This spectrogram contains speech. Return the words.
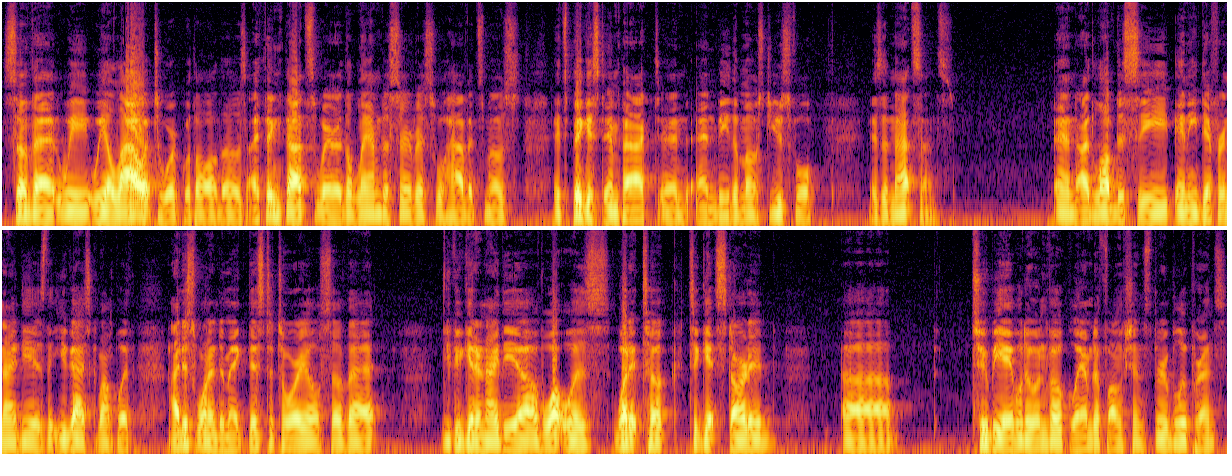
so that we we allow it to work with all of those. I think that's where the Lambda service will have its most its biggest impact and and be the most useful is in that sense. And I'd love to see any different ideas that you guys come up with. I just wanted to make this tutorial so that you could get an idea of what was what it took to get started uh, to be able to invoke Lambda functions through blueprints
